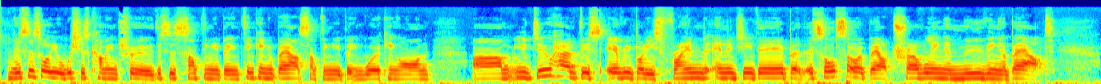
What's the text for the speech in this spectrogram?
this is all your wishes coming true. This is something you've been thinking about, something you've been working on. Um, you do have this everybody's friend energy there, but it's also about traveling and moving about.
